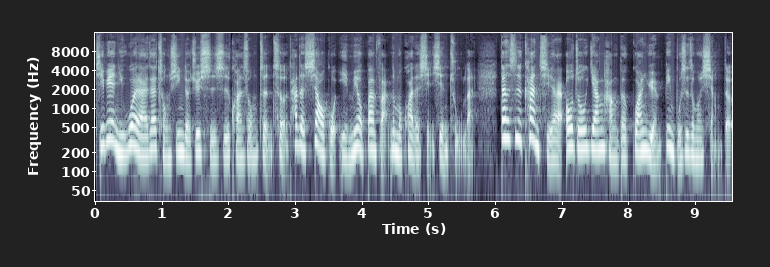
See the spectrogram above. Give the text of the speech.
即便你未来再重新的去实施宽松政策，它的效果也没有办法那么快的显现出来。但是看起来欧洲央行的官员并不是这么想的，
